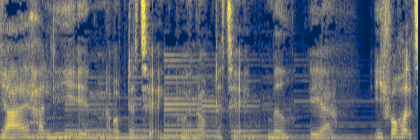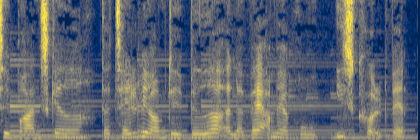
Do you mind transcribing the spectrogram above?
Jeg har lige en opdatering på en opdatering med. Ja. I forhold til brandskader, der talte vi om, det er bedre at lade være med at bruge iskoldt vand,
